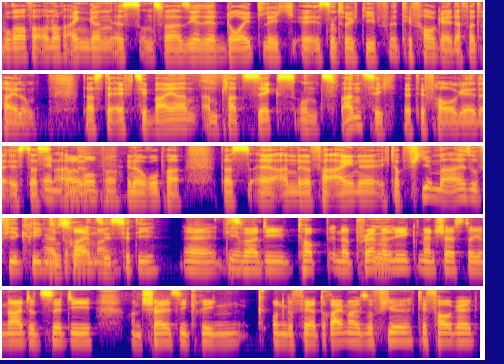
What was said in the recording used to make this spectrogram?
worauf er auch noch eingegangen ist, und zwar sehr, sehr deutlich, äh, ist natürlich die TV-Gelderverteilung. Dass der FC Bayern am Platz 26 der TV-Gelder ist. Dass In andere, Europa. In Europa. Dass äh, andere Vereine, ich glaube, viermal so viel kriegen, Ja, so. Swansea City. Äh, das war die Top in der Premier. League. Manchester United City und Chelsea kriegen ungefähr dreimal so viel TV-Geld.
